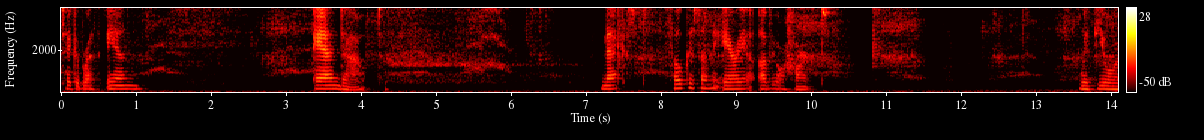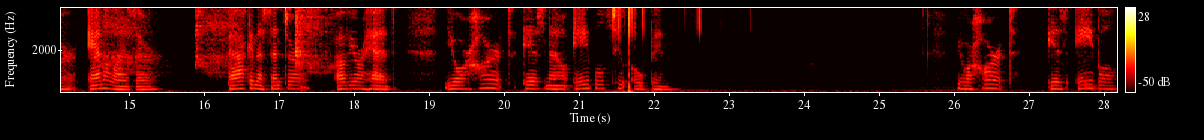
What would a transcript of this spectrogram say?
take a breath in and out. Next, focus on the area of your heart. With your analyzer back in the center of your head, your heart is now able to open. Your heart is able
